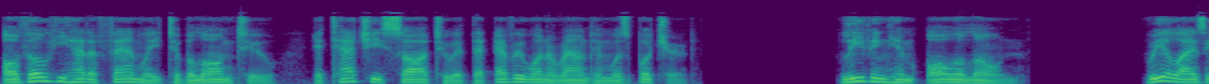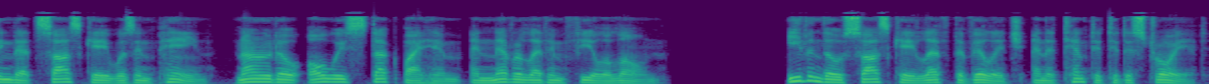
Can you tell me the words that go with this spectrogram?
Although he had a family to belong to, Itachi saw to it that everyone around him was butchered. Leaving him all alone. Realizing that Sasuke was in pain, Naruto always stuck by him and never let him feel alone. Even though Sasuke left the village and attempted to destroy it.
